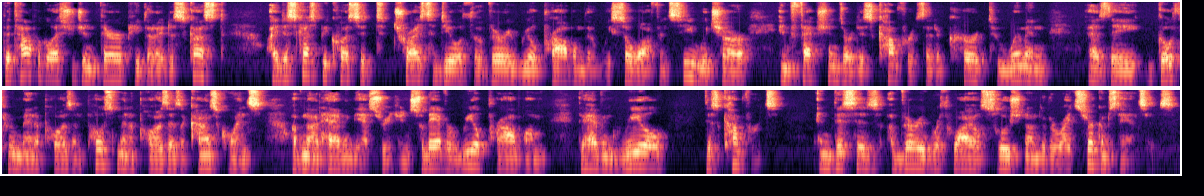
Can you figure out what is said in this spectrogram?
The topical estrogen therapy that I discussed I discuss because it tries to deal with a very real problem that we so often see, which are infections or discomforts that occur to women as they go through menopause and postmenopause as a consequence of not having the estrogen. So they have a real problem, they're having real discomforts, and this is a very worthwhile solution under the right circumstances.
